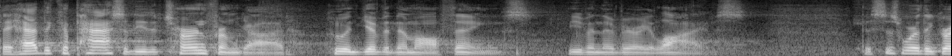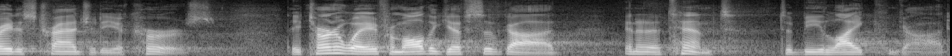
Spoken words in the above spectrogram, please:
They had the capacity to turn from God, who had given them all things, even their very lives. This is where the greatest tragedy occurs. They turn away from all the gifts of God in an attempt to be like God.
